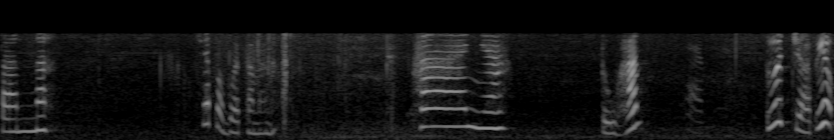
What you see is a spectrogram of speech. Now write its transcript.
tanah? Siapa buat tanah? Nak? Hanya Tuhan. Good job. Yuk,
